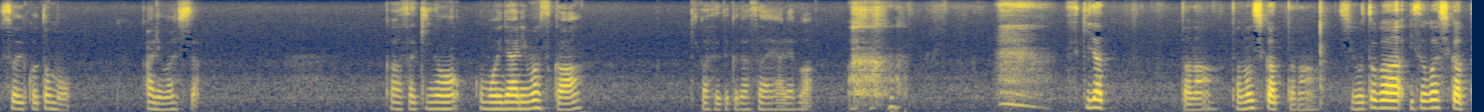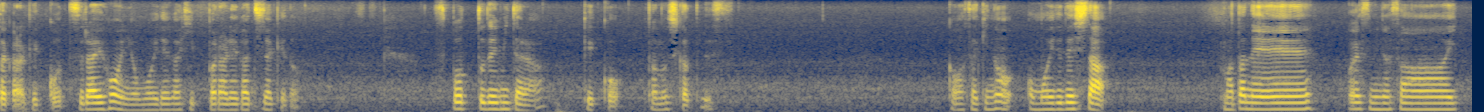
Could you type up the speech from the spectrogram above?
そういうこともありました。川崎の思い出ありますか？聞かせてくださいあれば。好きだったな。楽しかったな。仕事が忙しかったから結構辛い方に思い出が引っ張られがちだけど。スポットで見たら結構楽しかったです。川崎の思い出でした。またねおやすみなさい。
